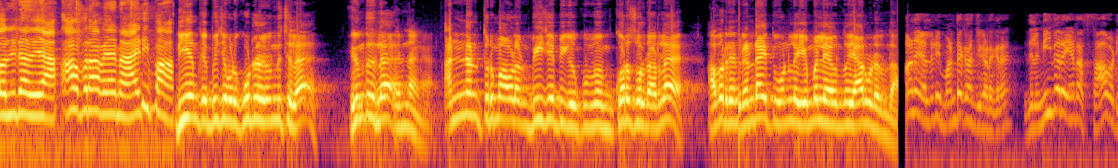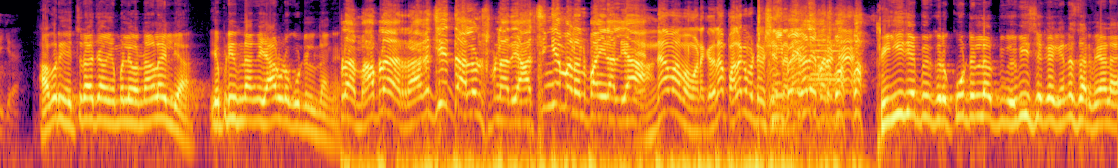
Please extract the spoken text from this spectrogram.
சொல்லிடாதயா? அப்புறம் வேணா அடிப்பா டிஎம்கே பிஜேபி கூட்டணி இருந்துச்சுல இருந்ததுல? இருந்தாங்க. அண்ணன் திருமாவளவன் பிஜேபிக்கு குறை சொல்றாருல? அவர் ரெண்டாயிரத்தி ஒண்ணுல எம்எல்ஏ வந்து யாரோட இருந்தா? ஆல்ரெடி மண்டை காஞ்சி கிடக்குறேன் இதுல நீ வேற ஏன்டா சாவடிக்கிற? அவர் எச் ராஜா எம்எல்ஏ வந்தாங்களா இல்லையா? எப்படி இருந்தாங்க? யாரோட கூட்டணி இருந்தாங்க? மாப்பிள ரகசியத்தை அலௌன்ஸ் பண்ணாதே அசிங்கமா நினைப்பாங்களா இல்லையா? என்ன மாமா உனக்கு இதெல்லாம் பழக்கப்பட்ட போ. பிஜேபி இருக்கிற கூட்டணியில விசிக என்ன சார் வேலை?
